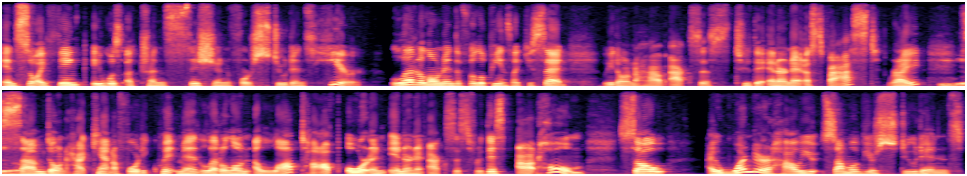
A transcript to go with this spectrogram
And so i think it was a transition for students here let alone in the Philippines, like you said, we don't have access to the internet as fast, right? Some don't ha- can't afford equipment, let alone a laptop or an internet access for this at home. So I wonder how you some of your students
